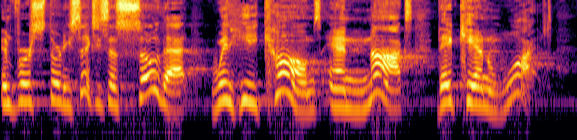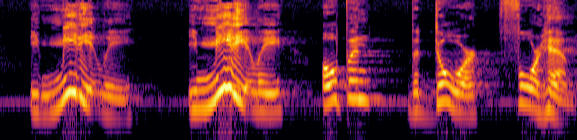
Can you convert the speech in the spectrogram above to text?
in verse 36, he says, so that when he comes and knocks, they can what? Immediately, immediately open the door for him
